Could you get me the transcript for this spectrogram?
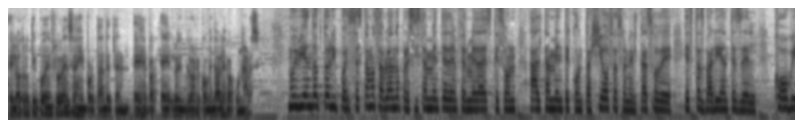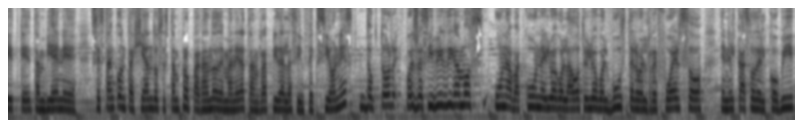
el otro tipo de influenza es importante, tener, eh, lo, recomendable es vacunarse. Muy bien, doctor, y pues estamos hablando precisamente de enfermedades que son altamente contagiosas, en el caso de estas variantes del COVID, que también eh, se están contagiando, se están propagando de manera tan rápida las infecciones. Doctor, pues recibir, digamos, una vacuna y luego la otra y luego el booster o el refuerzo en el caso del COVID,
